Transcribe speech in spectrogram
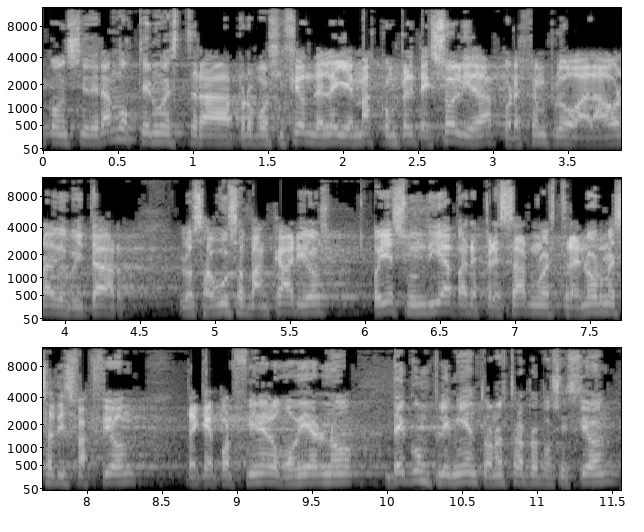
consideramos que nuestra proposición de ley es más completa y sólida, por ejemplo, a la hora de evitar los abusos bancarios, hoy es un día para expresar nuestra enorme satisfacción de que por fin el Gobierno dé cumplimiento a nuestra proposición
